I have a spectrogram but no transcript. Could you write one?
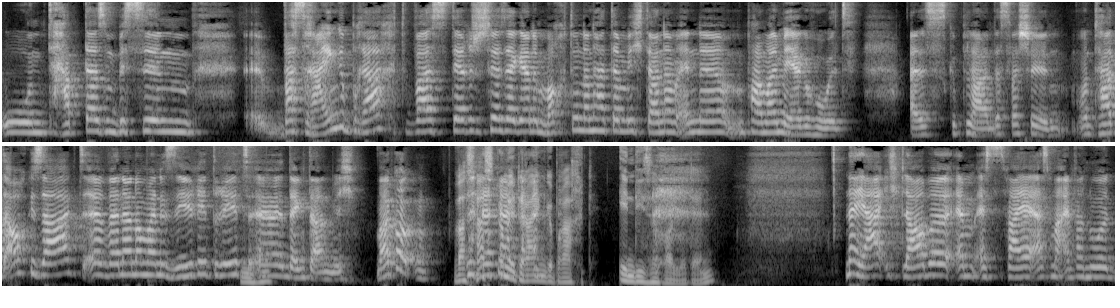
und habe da so ein bisschen äh, was reingebracht, was der Regisseur sehr gerne mochte. Und dann hat er mich dann am Ende ein paar Mal mehr geholt als geplant. Das war schön. Und hat auch gesagt, äh, wenn er noch mal eine Serie dreht, äh, denkt er an mich. Mal gucken. Was hast du mit reingebracht in diese Rolle denn? Naja, ich glaube, ähm, es war ja erstmal einfach nur,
